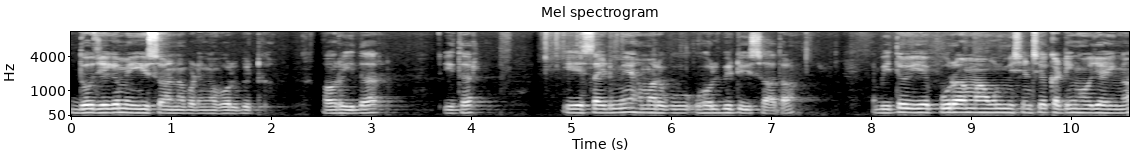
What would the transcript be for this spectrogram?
दो जगह में यूज़ आना पड़ेगा होल बिट का। और इधर इधर, ये साइड में हमारे को होल बिट यूज़ आता। अभी तो ये पूरा मामूल मशीन से कटिंग हो जाएगा।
